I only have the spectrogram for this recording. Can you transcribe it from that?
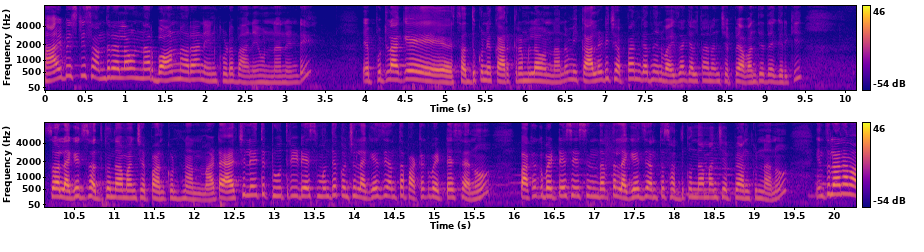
హాయ్ బెస్టీస్ అందరూ ఎలా ఉన్నారు? బాగున్నారా? నేను కూడా బాగానే ఉన్నానండి. ఎప్పట్లాగే సర్దుకునే కార్యక్రమంలో ఉన్నాను. మీకు ఆల్రెడీ చెప్పాను కదా నేను వైజాగ్ వెళ్తానని చెప్పి అవంతి దగ్గరికి. సో లగేజ్ సర్దుకుందామని చెప్పి అనుకుంటున్నాను అనమాట యాక్చువల్లీ అయితే టూ త్రీ డేస్ ముందే కొంచెం లగేజ్ అంతా పక్కకు పెట్టేశాను. పక్కకు పెట్టేసేసిన తర్వాత లగేజ్ అంతా సర్దుకుందామని చెప్పి అనుకున్నాను. ఇంతలోనే మా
